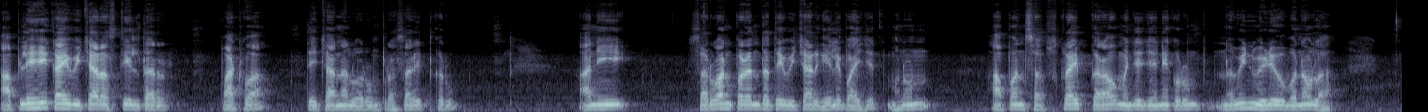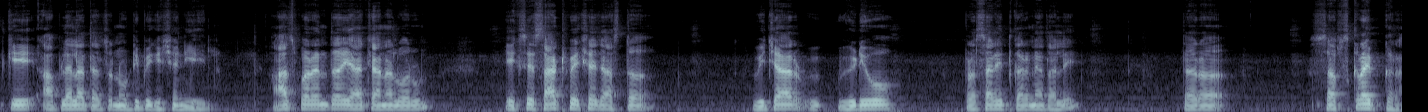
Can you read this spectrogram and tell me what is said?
आपलेही काही विचार असतील तर पाठवा ते चॅनलवरून प्रसारित करू. आणि सर्वांपर्यंत ते विचार गेले पाहिजेत. म्हणून आपण सबस्क्राईब करावं म्हणजे जेणेकरून नवीन व्हिडिओ बनवला की आपल्याला त्याचं नोटिफिकेशन येईल. आजपर्यंत या चॅनलवरून एकशे साठपेक्षा जास्त विचार व्हिडिओ प्रसारित करण्यात आले. तर सबस्क्राईब करा.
